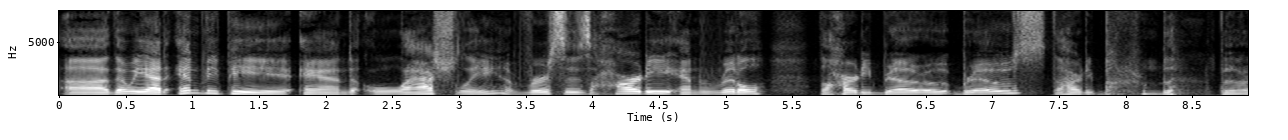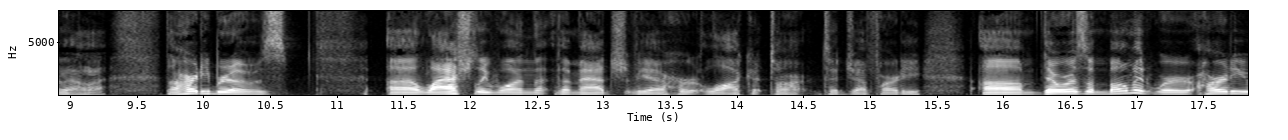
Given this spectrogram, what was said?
Uh, then we had MVP and Lashley versus Hardy and Riddle the Hardy Bro- Bros, the Hardy, the Hardy Bros. Uh, Lashley won the match via hurt lock to, to Jeff Hardy. Um, there was a moment where Hardy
